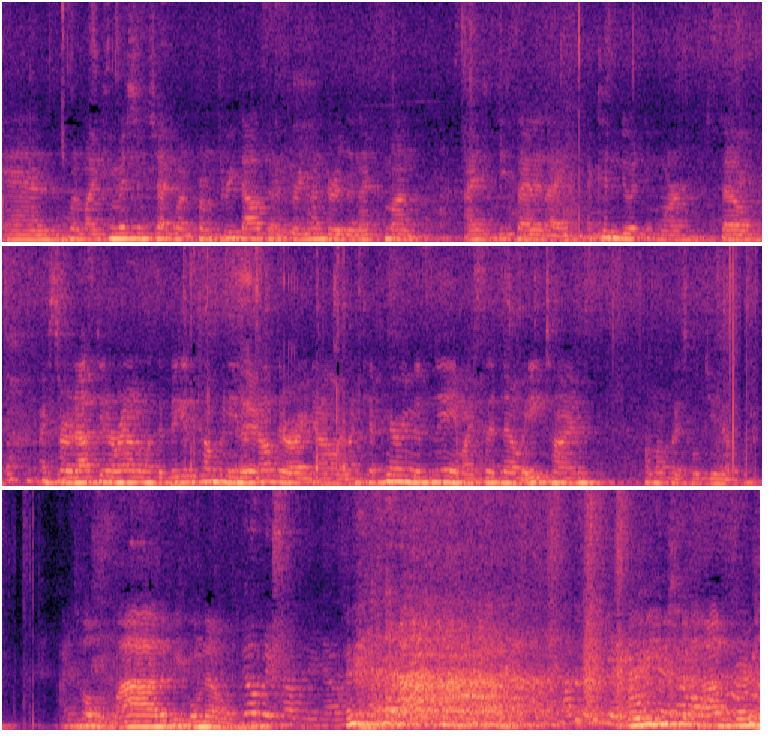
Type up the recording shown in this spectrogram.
And when my commission check went from three thousand to three hundred the next month, I decided I, I couldn't do it anymore. So I started asking around what the biggest company that's out there right now, and I kept hearing this name. I said no eight times. I don't know if I told you no. I told a lot of people no. Nobody me no. Maybe you should asked first.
